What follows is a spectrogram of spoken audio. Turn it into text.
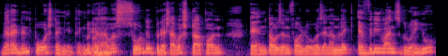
where I didn't post anything because I was so depressed. I was stuck on 10,000 followers and I'm like, everyone's growing. You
